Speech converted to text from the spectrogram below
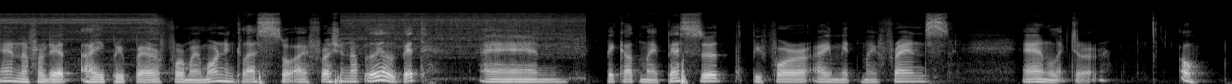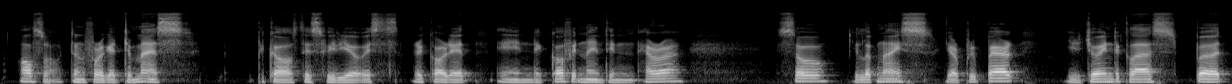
And after that, I prepare for my morning class, so I freshen up a little bit and pick out my best suit before I meet my friends and lecturer. Oh, also, don't forget the mask because this video is recorded in the COVID-19 era. So, you look nice, you're prepared, you join the class, but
